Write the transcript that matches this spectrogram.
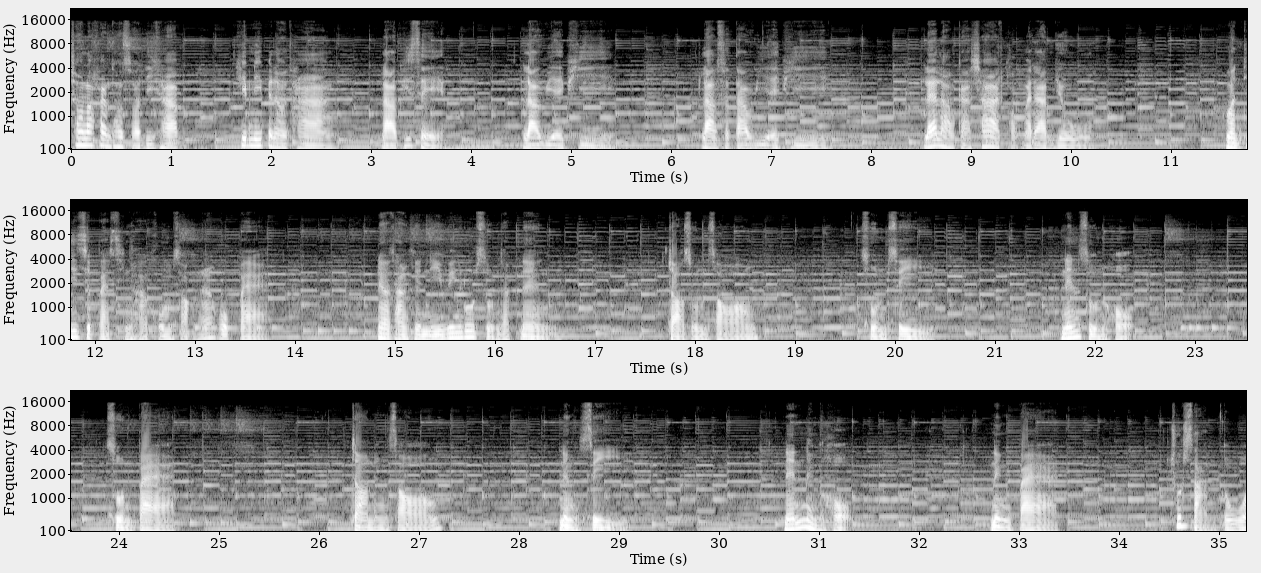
ช่องละคันทองสวัสดีครับ คลิปนี้เป็นแนวทางลาวพิเศษลาว VIP ลาวสตาร์ VIP และลาวกาชาติของมาดามยู วันที่ 18 สิงหาคม 2568 แนวทางคืนนี้วิ่งรูด0ทับ1จ่อ02 04 เน้น 06 08 จ่อ12 14 เน้น 16 18 ชุด 3 ตัว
